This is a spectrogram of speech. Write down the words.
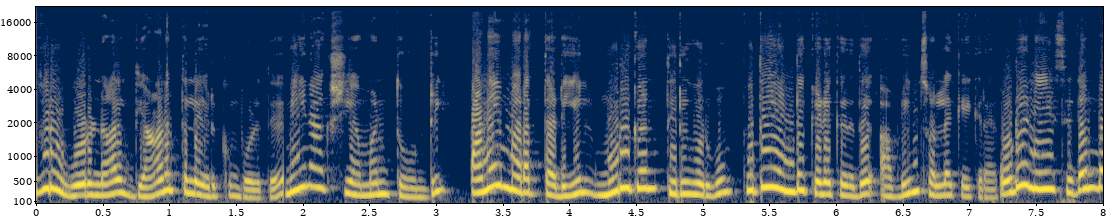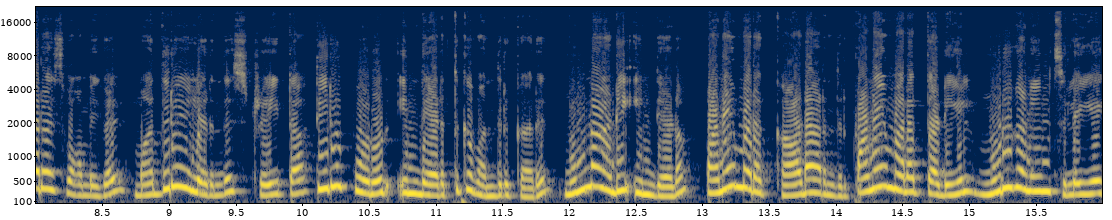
இவரு ஒரு நாள் தியானத்துல இருக்கும் பொழுது மீனாட்சி அம்மன் தோன்றி பனை மரத்தடியில் முருகன் திருவுருவம் புதையண்டு கிடைக்கிறது அப்படின்னு சொல்ல கேக்குறாரு. உடனே சிதம்பர சுவாமிகள் மதுரையில இருந்து ஸ்ட்ரெயிட்டா திருப்பூரூர் இந்த இடத்துக்கு வந்திருக்காரு. முன்னாடி இந்த இடம் பனைமர காடா இருந்திருக்கு. பனை மரத்தடியில் முருகனின் சிலையை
